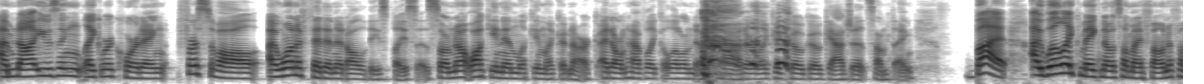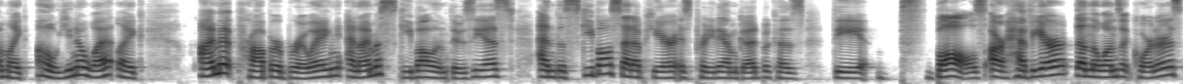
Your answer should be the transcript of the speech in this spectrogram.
I'm not using like recording. First of all, I want to fit in at all of these places. So I'm not walking in looking like a narc. I don't have like a little notepad or like a go go gadget, something. But I will like make notes on my phone if I'm like, oh, you know what? Like, I'm at Proper Brewing and I'm a skee ball enthusiast. And the skee ball setup here is pretty damn good because the balls are heavier than the ones at quarters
